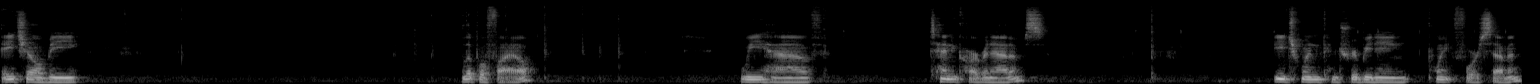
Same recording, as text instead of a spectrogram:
HLB lipophile, we have 10 carbon atoms, each one contributing 0.47.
